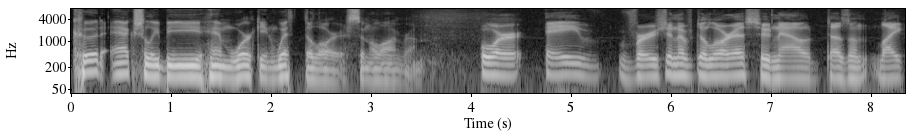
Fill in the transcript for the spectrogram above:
could actually be him working with Dolores in the long run. Or a version of Dolores who now doesn't like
